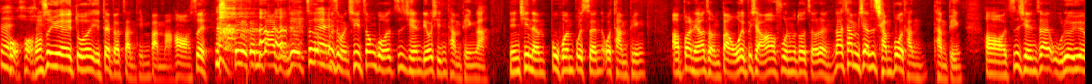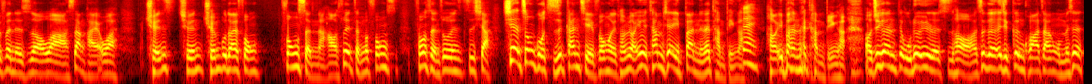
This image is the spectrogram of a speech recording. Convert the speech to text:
对，红红色越来越多，也代表涨停板嘛，哈，所以这个跟大家讲，就是这个对为什么？其实中国之前流行躺平啊，年轻人不婚不生，我躺平啊，不然你要怎么办？我也不想要负那么多责任。那他们现在是强迫躺躺平哦。之前在五六月份的时候，哇，上海哇，全全全部都在封。封神了哈，所以整个封封神作用之下，现在中国只是刚解封而已，同学们，因为他们现在一半人在躺平啊，对，好，一半人在躺平啊，哦，就像五六月的时候，这个而且更夸张，我们是，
